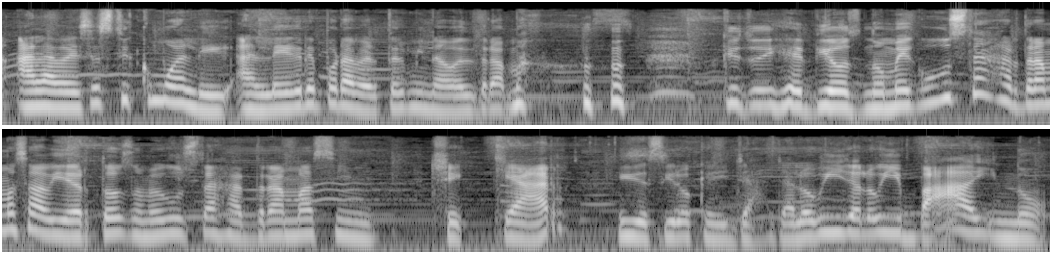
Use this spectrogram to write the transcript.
a la vez estoy como alegre por haber terminado el drama. que yo dije, Dios, no me gusta dejar dramas abiertos, no me gusta dejar dramas sin chequear y decir, ok, ya, ya lo vi, ya lo vi, bye. No,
